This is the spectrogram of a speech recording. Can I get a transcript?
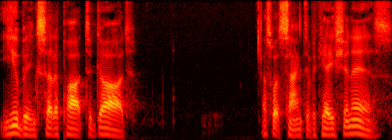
You being set apart to God. That's what sanctification is.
